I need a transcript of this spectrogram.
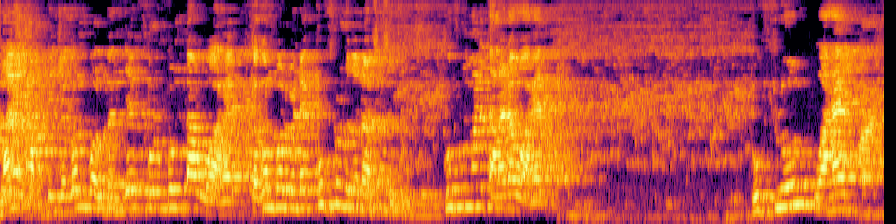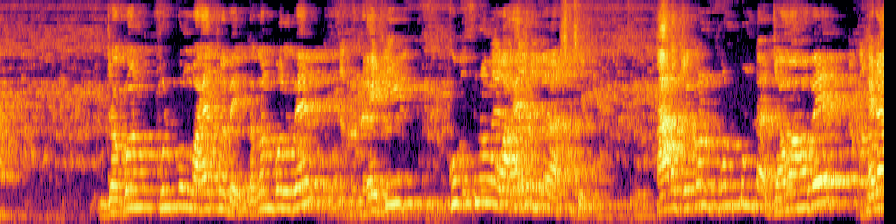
মানে আপনি যখন বলবেন যে ফুলকুনটা ওয়াহেদ, তখন বলবেন এটা কুফরুন ওজনে আসছে। কুফরুন মানে তালাটা ওয়াহেদ। কুফলুন ওয়াহেদ। যখন ফুলকুন ওয়াহেদ হবে, তখন বলবেন এটি কুফলুন ওয়াহেদের ওজনে আসছে। আর যখন ফুলকুনটা জমা হবে এটা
